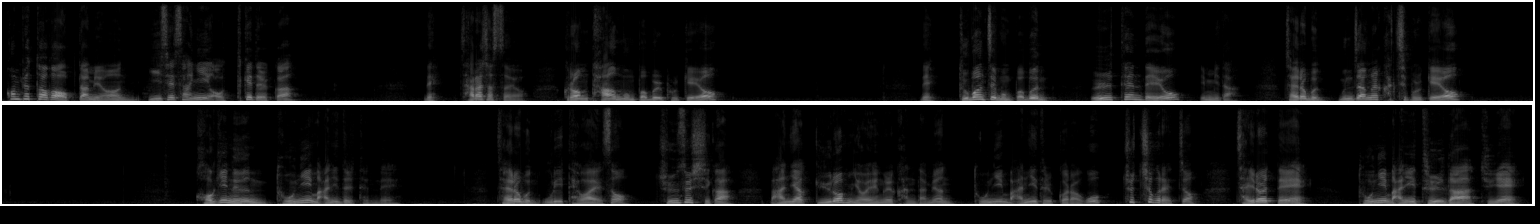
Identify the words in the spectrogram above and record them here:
컴퓨터가 없다면 이 세상이 어떻게 될까? 네, 잘하셨어요. 그럼 다음 문법을 볼게요. 네, 두 번째 문법은 을 텐데요 입니다. 자, 여러분, 문장을 같이 볼게요. 거기는 돈이 많이 들 텐데. 자, 여러분, 우리 대화에서 준수 씨가 만약 유럽 여행을 간다면 돈이 많이 들 거라고 추측을 했죠. 자, 이럴 때 돈이 많이 들다 뒤에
